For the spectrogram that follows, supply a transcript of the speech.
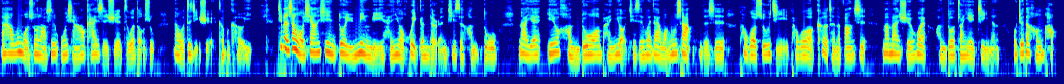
那他问我说：“老师，我想要开始学紫微斗数，那我自己学可不可以？”基本上，我相信对于命理很有慧根的人其实很多。那也也有很多朋友其实会在网络上，或者是透过书籍、透过课程的方式，慢慢学会很多专业技能。我觉得很好。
